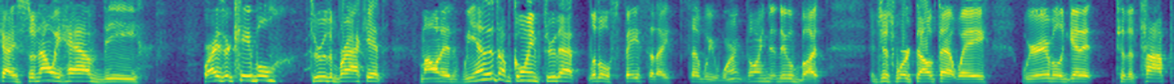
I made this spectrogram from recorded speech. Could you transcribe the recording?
guys, so now we have the riser cable through the bracket mounted. We ended up going through that little space that I said we weren't going to do, but it just worked out that way. We were able to get it to the top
